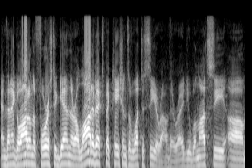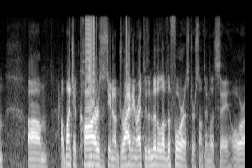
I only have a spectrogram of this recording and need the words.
and then I go out on the forest again, there are a lot of expectations of what to see around there, right. You will not see um, um a bunch of cars, you know, driving right through the middle of the forest or something, let's say, or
